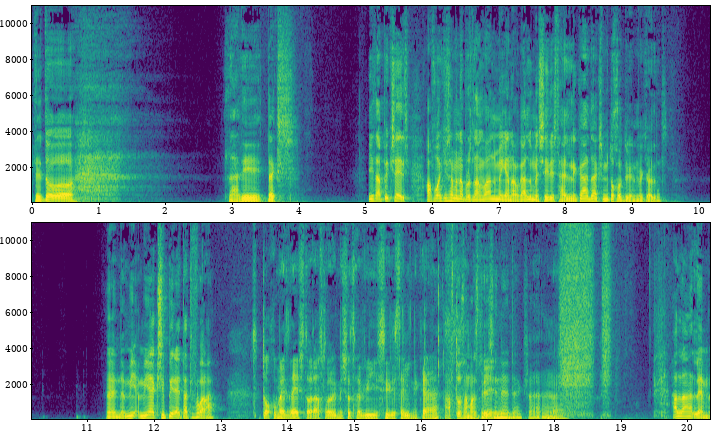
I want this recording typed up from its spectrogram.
Δεν το. Δηλαδή, εντάξει. Ή θα πει, ξέρεις, αφού αρχίσαμε να προσλαμβάνουμε για να βγάλουμε series στα ελληνικά, εντάξει, μην το χοντρίνουμε κιόλας. Ε, ναι, μία, μία εξυπηρέτα τη φορά. Το έχουμε δέσει τώρα αυτό εμείς ότι θα βγει η series στα ελληνικά. Ε. Αυτό θα μας δέσει, ναι, εντάξει. Ναι. Αλλά λέμε.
